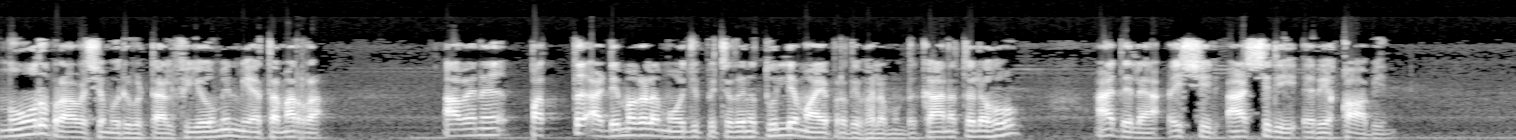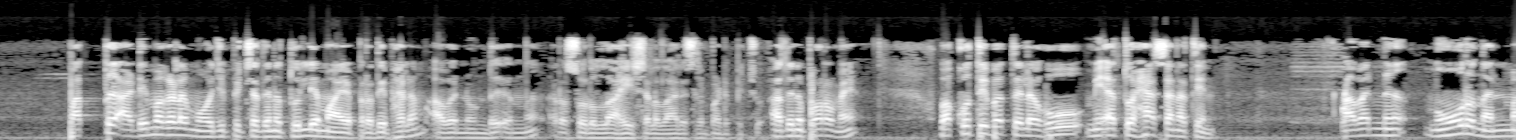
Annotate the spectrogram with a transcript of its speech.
നൂറ് പ്രാവശ്യം ഉരുവിട്ടാൽ ഫിയോമിൻ മിയ തമറ അവന് പത്ത് അടിമകളെ മോചിപ്പിച്ചതിന് തുല്യമായ പ്രതിഫലമുണ്ട്. കാനത്തുലഹു അദില ആശിരി റിഖാബിൻ. പത്ത് അടിമകളെ മോചിപ്പിച്ചതിന് തുല്യമായ പ്രതിഫലം അവനുണ്ട് എന്ന് റസൂലുല്ലാഹി സ്വല്ലല്ലാഹി അലൈഹി വസല്ലം പഠിപ്പിച്ചു. അതിനു പുറമെ വക്കുത്തിബത്ത് ലഹു മിഅത്തു ഹസനത്തിൻ അവന് നൂറ് നന്മ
